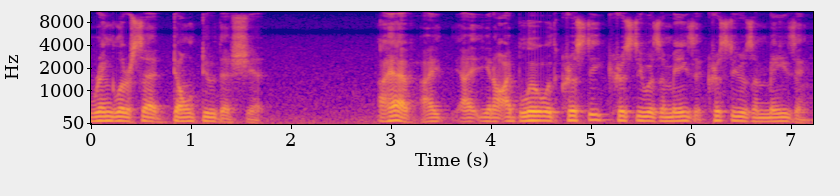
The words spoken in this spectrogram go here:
Ringler said, don't do this shit. I have. I, I you know, I blew it with Christy. Christy was amazing. Christy was amazing.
